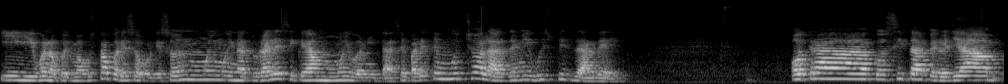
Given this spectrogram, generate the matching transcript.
y bueno, pues me gusta por eso, porque son muy muy naturales y quedan muy bonitas. Se parecen mucho a las Demi Wispies de Ardell. Otra cosita, pero ya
